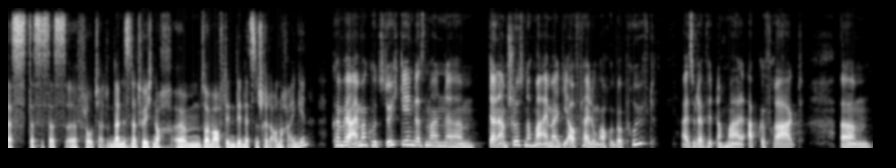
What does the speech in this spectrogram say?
das, das ist das äh, Flowchart. Und dann ist natürlich noch, ähm, sollen wir auf den, den letzten Schritt auch noch eingehen? Können wir einmal kurz durchgehen, dass man ähm, dann am Schluss nochmal einmal die Aufteilung auch überprüft. Also da wird nochmal abgefragt, ähm,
